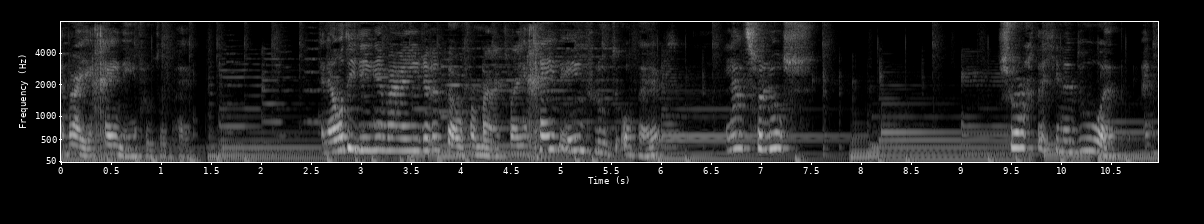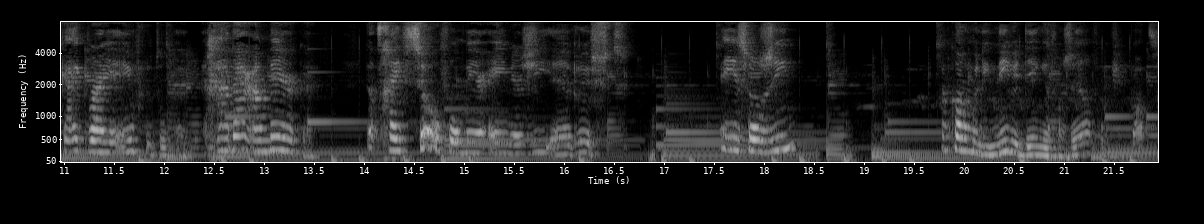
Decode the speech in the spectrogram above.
en waar je geen invloed op hebt. En al die dingen waar je druk over maakt, waar je geen invloed op hebt, laat ze los. Zorg dat je een doel hebt en kijk waar je invloed op hebt. En ga daaraan werken. Dat geeft zoveel meer energie en rust. En je zal zien, dan komen die nieuwe dingen vanzelf op je pad.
